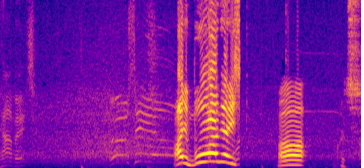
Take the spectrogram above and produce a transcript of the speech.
Have it. Ozil! 아니 뭐 하냐 이 아, 그렇지.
